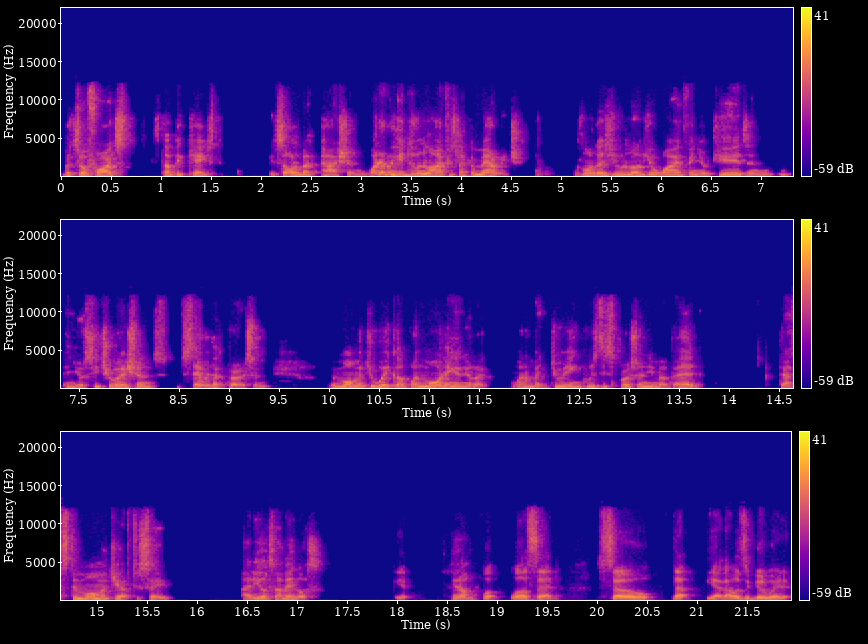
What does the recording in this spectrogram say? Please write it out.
but so far, it's it's not the case. It's all about passion. Whatever you do in life, it's like a marriage as long as you love your wife and your kids and, and your situations, stay with that person. The moment you wake up one morning and you're like, what am I doing? Who's this person in my bed? That's the moment you have to say, adios, amigos. You know? Well, well said. So that, yeah, that was a good way to,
